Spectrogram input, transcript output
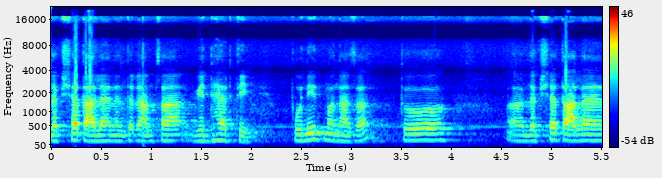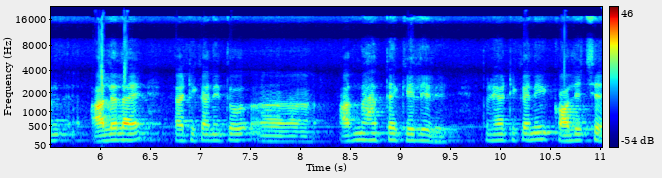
लक्षात आल्यानंतर आमचा विद्यार्थी पुनीत मनाचा तो लक्षात आला आलेला आहे. या ठिकाणी तो आत्महत्या केलेली आहे. पण या ठिकाणी कॉलेजचे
